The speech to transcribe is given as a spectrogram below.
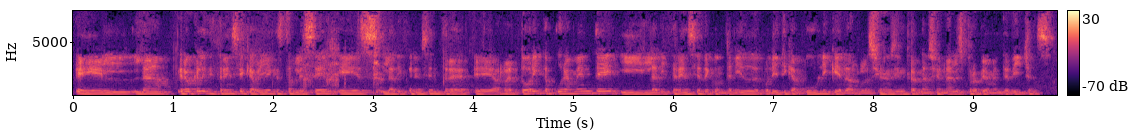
creo que la diferencia que habría que establecer es la diferencia entre eh, retórica puramente y la diferencia de contenido de política pública y de relaciones internacionales propiamente dichas.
